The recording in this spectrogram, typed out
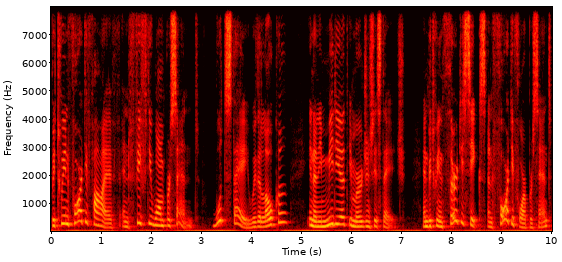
Between 45 and 51 percent would stay with a local in an immediate emergency stage, and between 36 and 44 percent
